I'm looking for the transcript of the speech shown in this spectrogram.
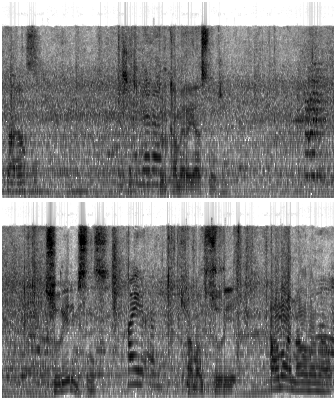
bir tane alsın. Teşekkürler abi. Dur kamera gelsin önce. Suriyeli misiniz? Hayır abi. Tamam Suriye. Aman aman aman.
